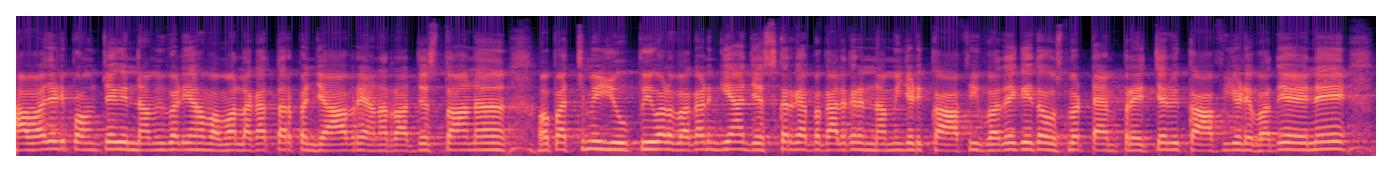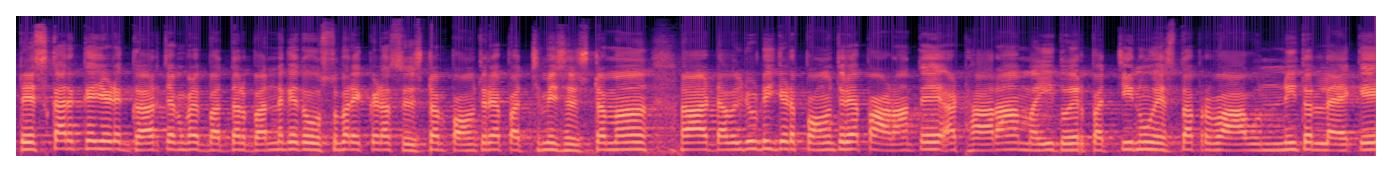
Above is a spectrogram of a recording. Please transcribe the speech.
ਹਵਾ ਜਿਹੜੀ ਪਹੁੰਚੇਗੀ, ਨਵੀਂ ਵਾਲੀਆਂ ਹਵਾਵਾਂ ਲਗਾਤਾਰ ਪੰਜਾਬ, ਹਰਿਆਣਾ, ਰਾਜਸਥਾਨ ਔਰ ਪੱਛਮੀ ਯੂਪੀ ਵੱਲ ਵਗਣਗੀਆਂ ਜਿਸ ਕਰਕੇ ਆਪਾਂ ਗੱਲ ਕਰੀਏ ਨਵੀਂ ਜਿਹੜੀ ਕਾਫੀ ਵਧੇਗੀ, ਤਾਂ ਉਸ ਤੋਂ ਬਾਅਦ ਟੈਂਪਰੇਚਰ ਵੀ ਕਾਫੀ ਜਿਹੜੇ ਵਧੇ ਹੋਏ ਨੇ, ਤੇ ਇਸ ਕਰਕੇ ਜਿਹੜੇ ਗਰ ਚਮਕਲੇ ਬੱਦਲ ਬਣਨਗੇ, ਤਾਂ ਉਸ ਤੋਂ ਬਾਅਦ ਇੱਕ ਜਿਹੜਾ ਸਿਸਟਮ ਪਹੁੰਚ ਰਿਹਾ, ਪੱਛਮੀ ਸਿਸਟਮ WD ਜਿਹੜਾ ਪਹੁੰਚ ਰਿਹਾ ਪਹਾੜਾਂ ਤੇ 18 ਮਈ 2025 ਨੂੰ ਇਸ ਦਾ ਪ੍ਰਭਾਵ 19 ਤੋਂ ਲੈ ਕੇ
